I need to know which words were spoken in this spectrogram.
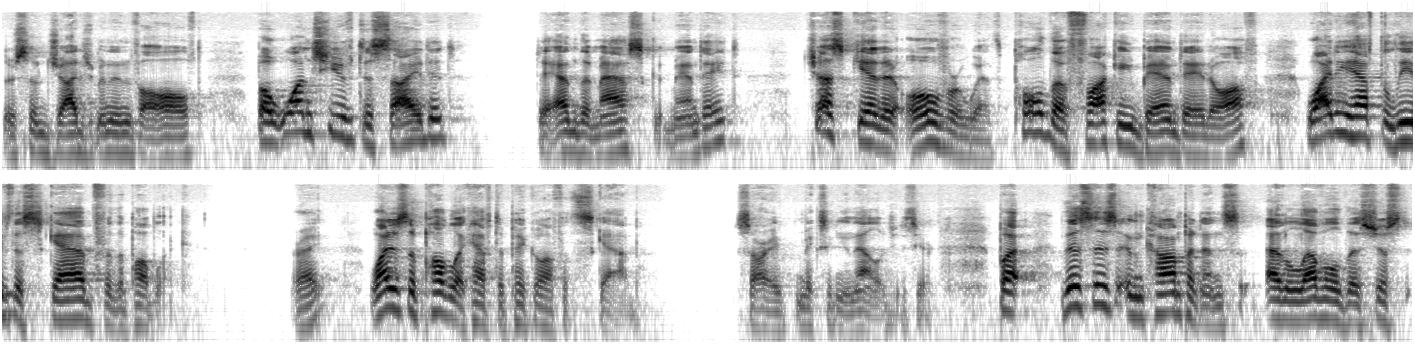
there's some judgment involved. But once you've decided to end the mask mandate, just get it over with. Pull the fucking band-aid off. Why do you have to leave the scab for the public? Right? Why does the public have to pick off the scab? Sorry, mixing analogies here. But this is incompetence at a level that's just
